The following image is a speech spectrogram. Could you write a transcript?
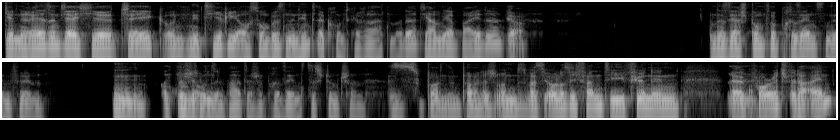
Generell sind ja hier Jake und Neytiri auch so 'n bisschen in den Hintergrund geraten, oder? Die haben ja beide Ja. 'ne sehr stumpfe Präsenz in dem Film. Mhm, Und 'ne das sehr unsympathische Präsenz, das stimmt schon. Das ist super unsympathisch. Und was ich auch lustig fand, die führen den, äh, Quaritch wieder ein.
